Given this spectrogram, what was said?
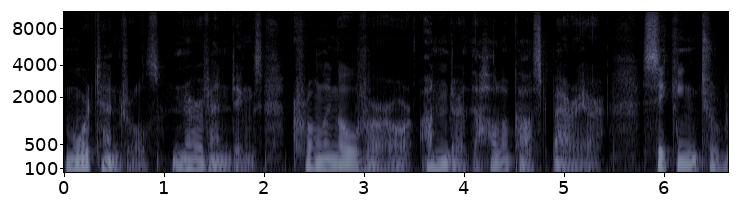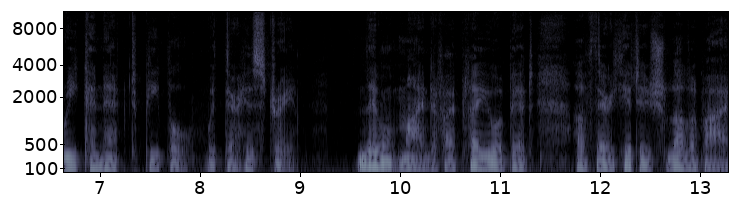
more tendrils, nerve endings, crawling over or under the Holocaust barrier, seeking to reconnect people with their history. They won't mind if I play you a bit of their Yiddish lullaby.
